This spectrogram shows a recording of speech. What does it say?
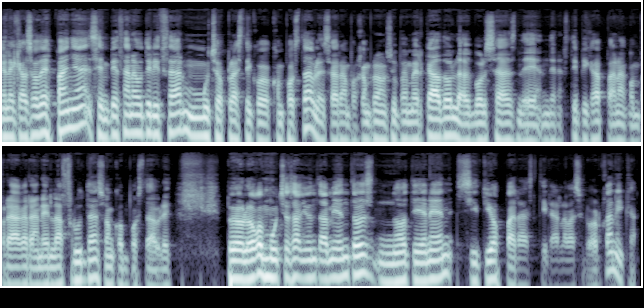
En el caso de España, se empiezan a utilizar muchos plásticos compostables. Ahora, por ejemplo, en los supermercados, las bolsas de, las típicas para comprar granel la fruta son compostables. Pero luego muchos ayuntamientos no tienen sitios para tirar la basura orgánica.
